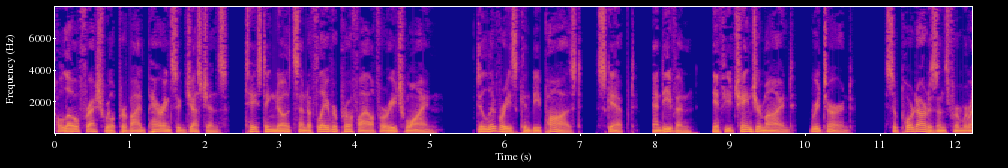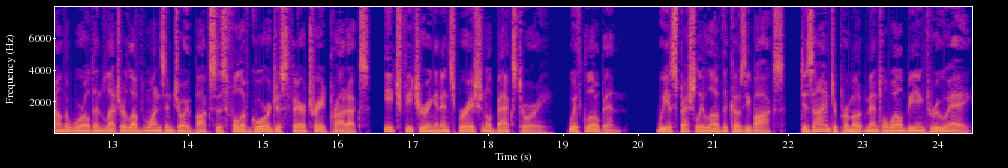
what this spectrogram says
HelloFresh will provide pairing suggestions, tasting notes and a flavor profile for each wine. Deliveries can be paused, skipped, and even, if you change your mind, returned. Support artisans from around the world and let your loved ones enjoy boxes full of gorgeous fair trade products, each featuring an inspirational backstory, with GlobeIn. We especially love the Cozy Box, designed to promote mental well-being through A,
